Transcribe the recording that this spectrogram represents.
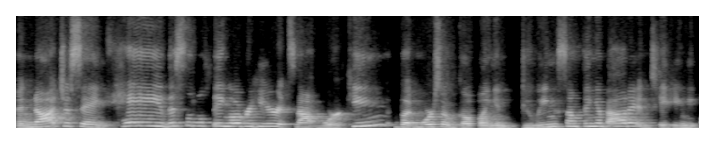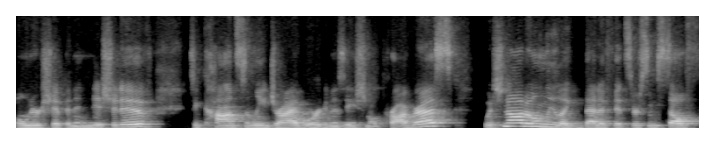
And not just saying, hey, this little thing over here, it's not working, but more so going and doing something about it and taking the ownership and initiative to constantly drive organizational progress, which not only like benefits, there's some self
